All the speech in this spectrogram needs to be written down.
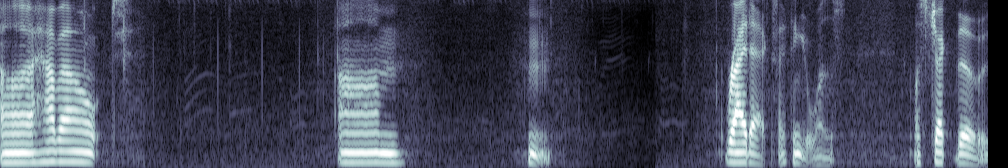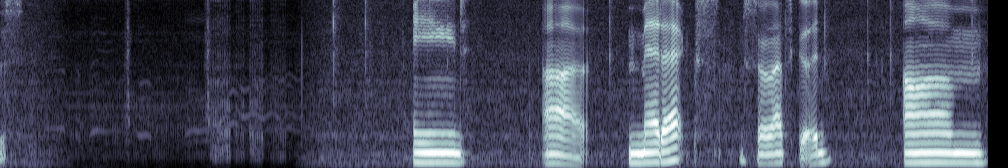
Uh, how about. Um. Hmm. Rad-X, I think it was. Let's check those. Aid. Uh, Med-X, so that's good. Um.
